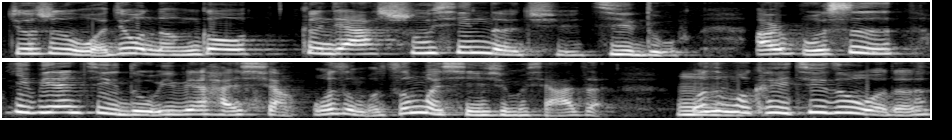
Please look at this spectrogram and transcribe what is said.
就是我就能够更加舒心的去嫉妒，而不是一边嫉妒一边还想我怎么这么心胸狭窄。我怎么可以嫉妒我的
